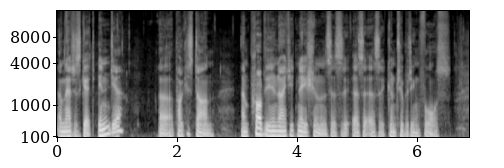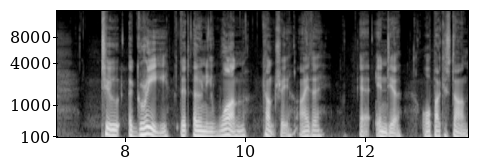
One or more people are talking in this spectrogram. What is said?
and that is get India, uh, Pakistan, and probably the United Nations as a, as a, as a contributing force to agree that only one country, either uh, India or Pakistan,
